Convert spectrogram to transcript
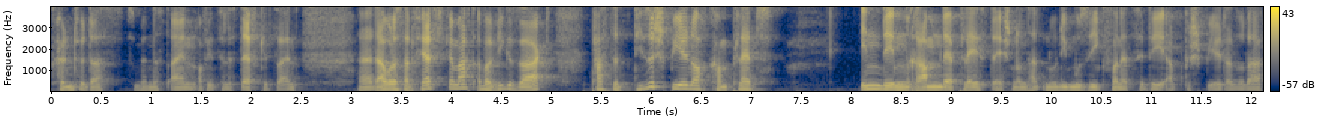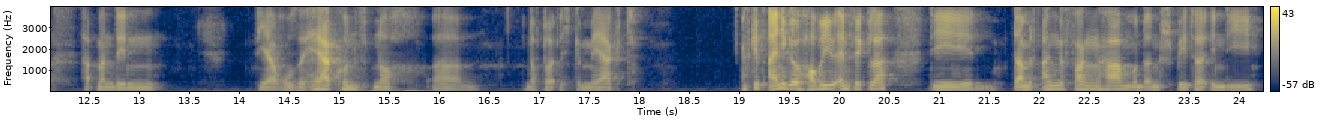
könnte das zumindest ein offizielles Dev-Kit sein. Äh, da wurde es dann fertig gemacht, aber wie gesagt, passte dieses Spiel noch komplett in den RAM der PlayStation und hat nur die Musik von der CD abgespielt. Also da hat man den die Rose Herkunft noch, ähm, noch deutlich gemerkt. Es gibt einige Hobbyentwickler, die damit angefangen haben und dann später in die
